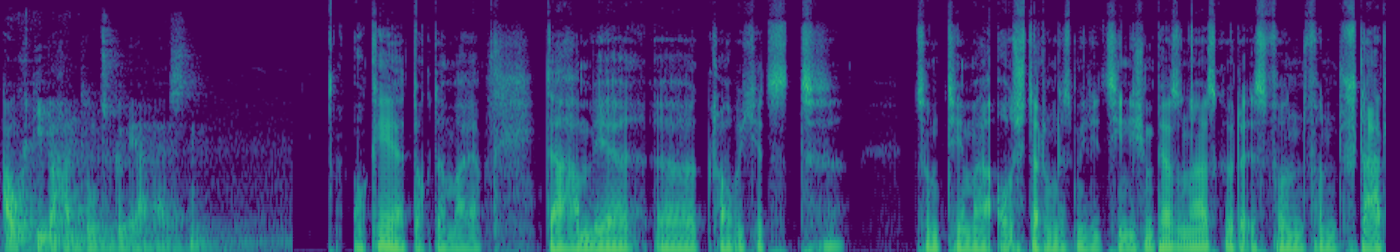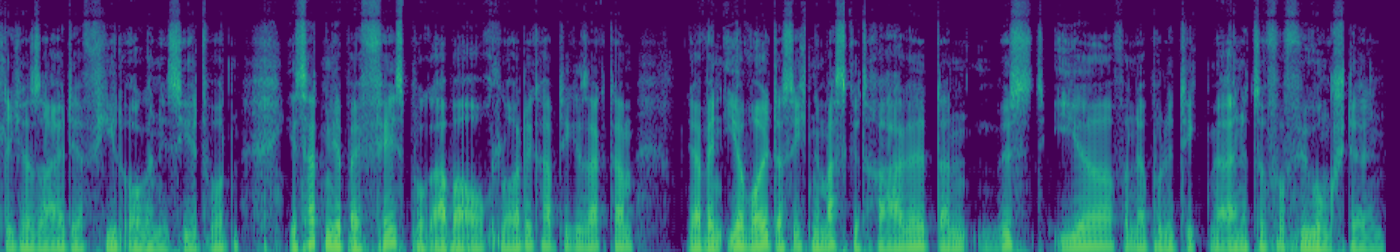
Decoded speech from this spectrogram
auch die Behandlung zu gewährleisten. Okay, Herr Dr. Mayer, da haben wir, äh, glaube ich, jetzt zum Thema Ausstattung des medizinischen Personals gehört. Da ist von, von staatlicher Seite ja viel organisiert worden. Jetzt hatten wir bei Facebook aber auch Leute gehabt, die gesagt haben, ja, wenn ihr wollt, dass ich eine Maske trage, dann müsst ihr von der Politik mir eine zur Verfügung stellen.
